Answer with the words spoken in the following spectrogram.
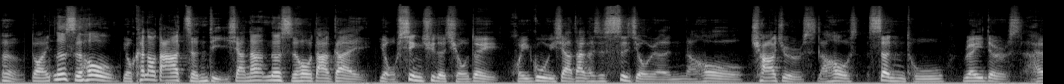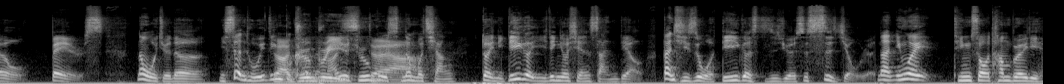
嗯，对啊，那时候有看到大家整理一下，那那时候大概有兴趣的球队，回顾一下，大概是四九人，然后 Chargers，然后圣徒 Raiders，还有。Bears，那我觉得你圣徒一定不可能嘛，因为 Drew Brees 那么强，对，你第一个一定就先删掉。但其实我第一个直觉是四九人，那因为听说 Tom Brady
